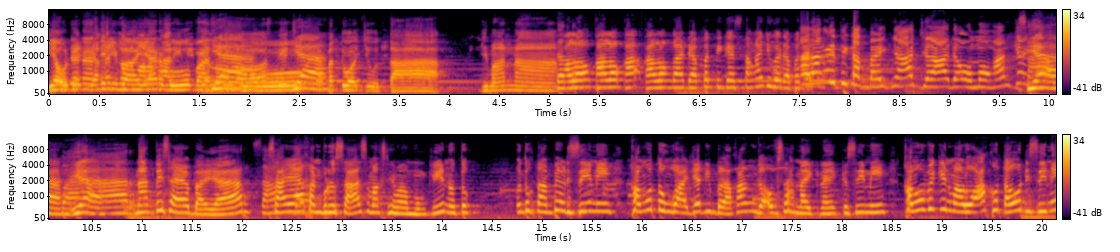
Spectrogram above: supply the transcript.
Ya udah dia nanti kan dibayar, Bu, pasti, Bu. Dia Ya. dapat 2 juta. Gimana? Kalau kalau ka- kalau nggak dapat tiga setengah juga dapat. Sekarang itikat baiknya aja, ada omongan kayak Ya, sabar. ya. Nanti saya bayar. Sabar. Saya akan berusaha semaksimal mungkin untuk untuk tampil di sini. Kamu tunggu aja di belakang, nggak usah naik-naik ke sini. Kamu bikin malu aku tahu di sini.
